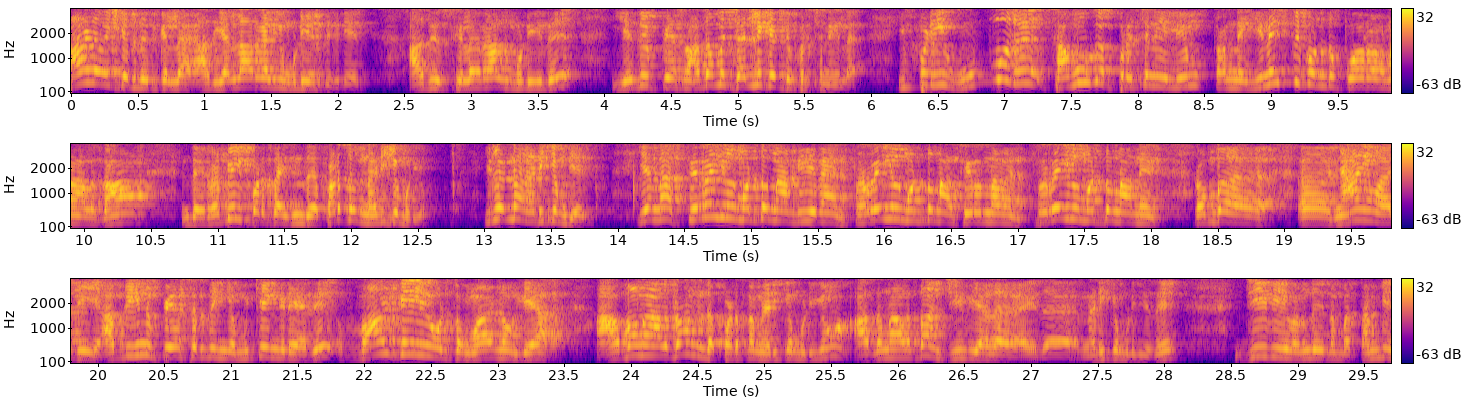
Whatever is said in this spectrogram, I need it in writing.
வாழ வைக்கிறது இருக்குல்ல அது எல்லாராலையும் முடியறது கிடையாது. அது சிலரால் முடியுது எது பேசணும்? அதாம ஜல்லிக்கட்டு பிரச்சனை இல்லை இப்படி ஒவ்வொரு சமூக பிரச்சனையிலையும் தன்னை இணைத்து கொண்டு போறவனால தான் இந்த ரபில் படத்தை இந்த படத்தில் நடிக்க முடியும். இல்லைன்னா நடிக்க முடியாது. ஏன்னா திரையில் மட்டும் நான் வீரன் திரையில் மட்டும் நான் சிறந்தவன் திரையில் மட்டும் நான் ரொம்ப நியாயவாதி அப்படின்னு பேசுறது இங்கே முக்கியம் கிடையாது. வாழ்க்கையிலையும் ஒருத்தன் வாழணும் இல்லையா? அவனால தான் இந்த படத்தை நடிக்க முடியும். அதனால தான் ஜீவியால் இதை நடிக்க முடிஞ்சது. ஜீவி வந்து நம்ம தம்பி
